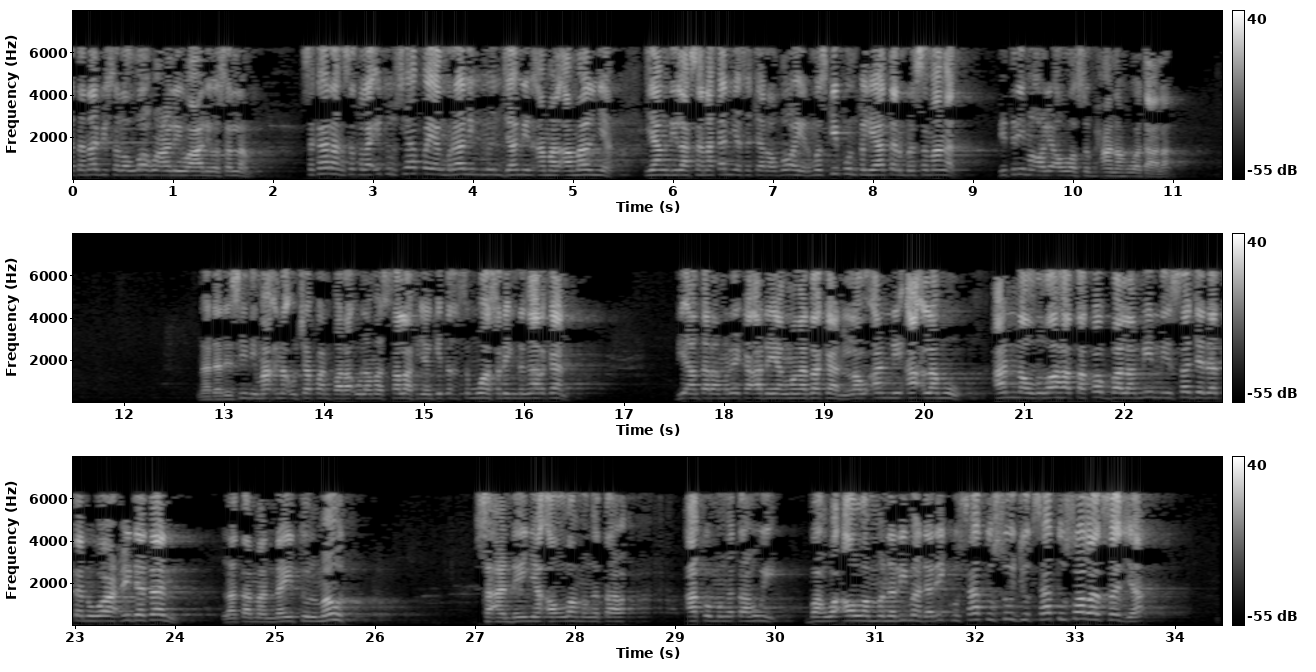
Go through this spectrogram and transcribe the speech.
Kata Nabi Shallallahu Alaihi Wasallam. Sekarang setelah itu siapa yang berani menjamin amal-amalnya yang dilaksanakannya secara zahir meskipun kelihatan bersemangat diterima oleh Allah Subhanahu wa taala? Nah, dari sini makna ucapan para ulama salaf yang kita semua sering dengarkan. Di antara mereka ada yang mengatakan, "Lau anni a'lamu anna Allah taqabbala minni sajadatan wahidatan latamannaitul maut." Seandainya Allah mengetahui, aku mengetahui bahwa Allah menerima dariku satu sujud, satu salat saja,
